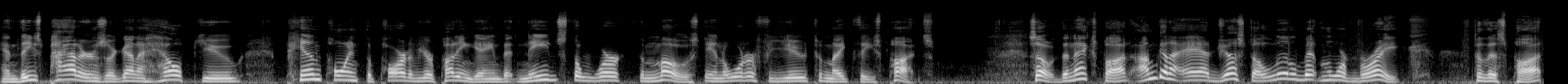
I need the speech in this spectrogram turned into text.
And these patterns are going to help you pinpoint the part of your putting game that needs the work the most in order for you to make these putts. So the next putt, I'm going to add just a little bit more break to this putt.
